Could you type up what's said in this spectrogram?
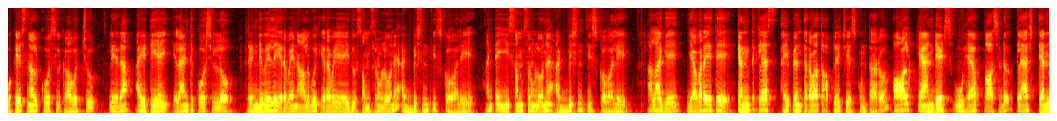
వొకేషనల్ కోర్సులు కావచ్చు లేదా ఐటీఐ ఇలాంటి కోర్సుల్లో రెండు వేల ఇరవై నాలుగు ఇరవై ఐదు సంవత్సరంలోనే అడ్మిషన్ తీసుకోవాలి. అంటే ఈ సంవత్సరంలోనే అడ్మిషన్ తీసుకోవాలి. అలాగే ఎవరైతే టెన్త్ క్లాస్ అయిపోయిన తర్వాత అప్లై చేసుకుంటారో all candidates who have passed class ten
